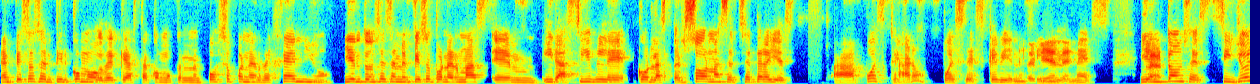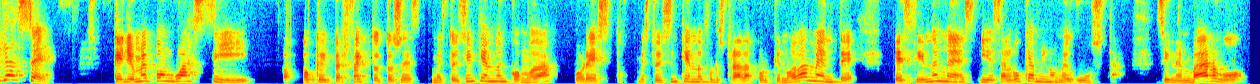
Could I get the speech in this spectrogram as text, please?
empiezo a sentir como de que hasta como que me empiezo a poner de genio y entonces se me empiezo a poner más eh, irascible con las personas, etcétera. Y es, ah, pues claro, pues es que viene el fin de mes. Y entonces, si yo ya sé que yo me pongo así, ok, perfecto, entonces me estoy sintiendo incómoda por esto, me estoy sintiendo frustrada porque nuevamente es fin de mes y es algo que a mí no me gusta sin embargo,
